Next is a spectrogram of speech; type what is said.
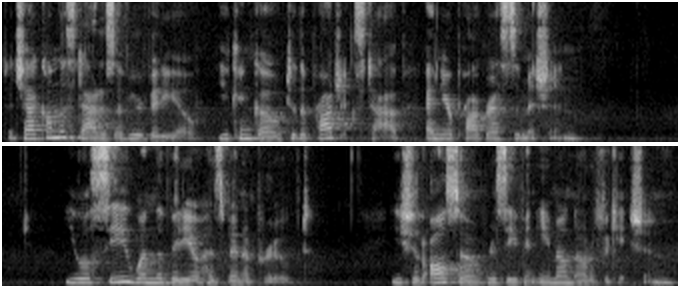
To check on the status of your video, you can go to the Projects tab and your progress submission. You will see when the video has been approved. You should also receive an email notification.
